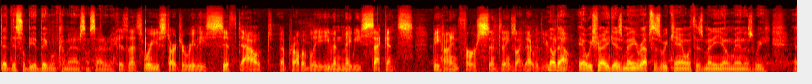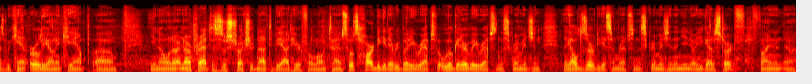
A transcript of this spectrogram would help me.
that this will be a big one coming at us on Saturday. Because that's where you start to really sift out uh, probably even maybe seconds behind firsts and things like that with you. No doubt. Yeah, we try to get as many reps as we can with as many young men as we as we can early on in camp. Um, you know, and our, and our, practices are structured not to be out here for a long time, so it's hard to get everybody reps, but we'll get everybody reps in the scrimmage, and they all deserve to get some reps in the scrimmage. And then you know you got to start finding, uh,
